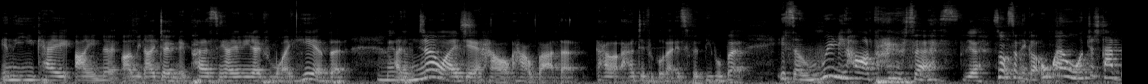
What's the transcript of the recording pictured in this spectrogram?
in the UK, I know. I mean, I don't know personally. I only know from what I hear, but I have no idea how, how bad that how, how difficult that is for people. But it's a really hard process. Yeah. It's not something go, oh well, I'll just have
